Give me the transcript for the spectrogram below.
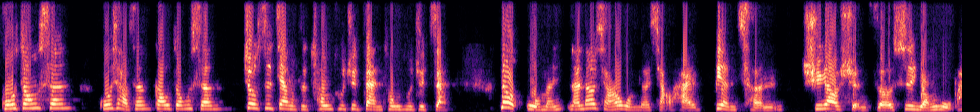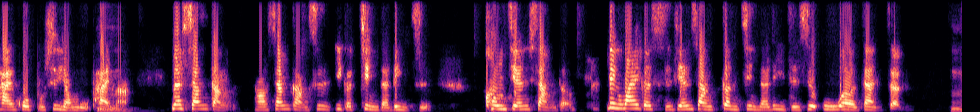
国中生、国小生、高中生就是这样子冲出去战，冲出去战。那我们难道想要我们的小孩变成？需要选择是勇武派或不是勇武派嘛？嗯、那香港好，香港是一个近的例子，空间上的；另外一个时间上更近的例子是乌俄战争。嗯，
